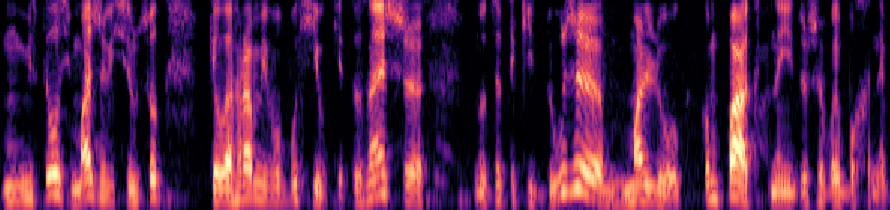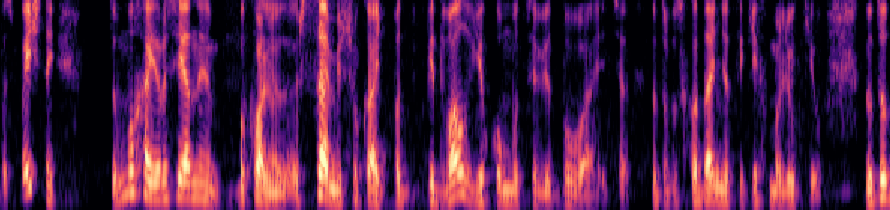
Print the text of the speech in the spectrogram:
містилось майже 800 кілограмів обухівки. Це знаєш, ну це такий дуже малюк, компактний, дуже вибухонебезпечний. Тому хай росіяни буквально самі шукають підвал, в якому це відбувається. Ну, тобто складання таких малюків. Ну тут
